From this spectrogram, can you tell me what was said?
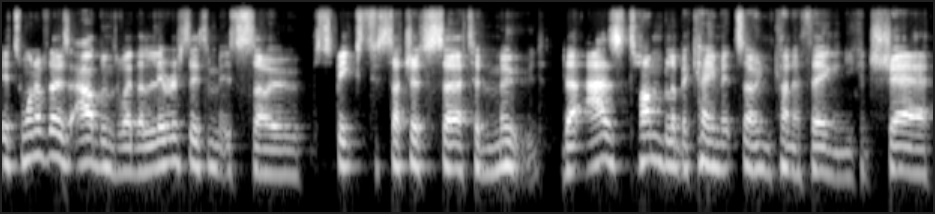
it's one of those albums where the lyricism is so speaks to such a certain mood that as tumblr became its own kind of thing and you could share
